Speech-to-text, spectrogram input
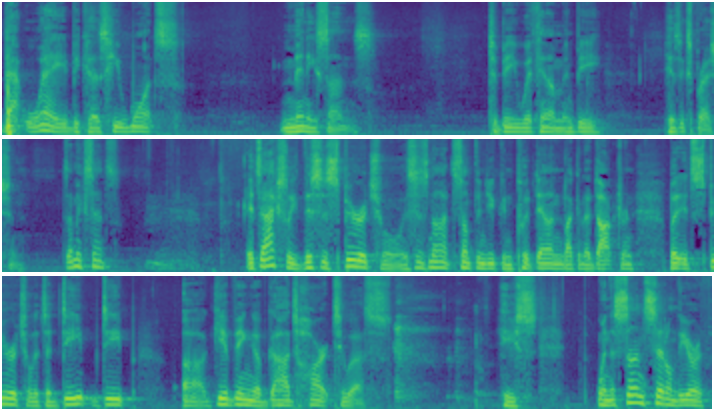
that way because he wants many sons to be with him and be his expression. Does that make sense? It's actually, this is spiritual. This is not something you can put down like in a doctrine, but it's spiritual. It's a deep, deep uh, giving of God's heart to us. He's, when the Son set on the earth,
